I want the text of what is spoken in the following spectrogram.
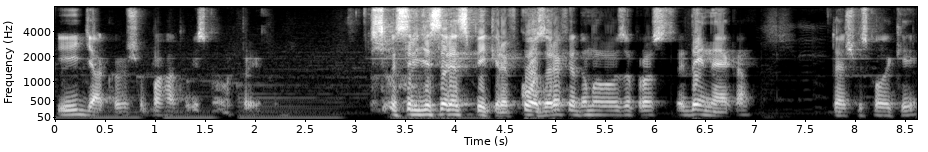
І дякую, що багато військових приїхало. Серед, серед спікерів Козирев, я думаю, ви запросите. Дейнека, теж військовики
